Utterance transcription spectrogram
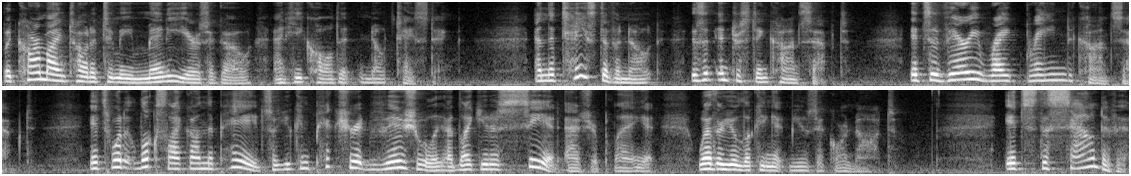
But Carmine taught it to me many years ago, and he called it note tasting. And the taste of a note is an interesting concept. It's a very right brained concept. It's what it looks like on the page, so you can picture it visually. I'd like you to see it as you're playing it, whether you're looking at music or not. It's the sound of it.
